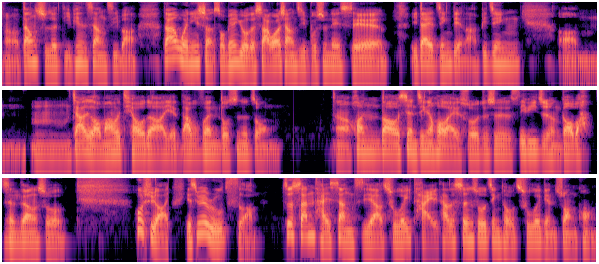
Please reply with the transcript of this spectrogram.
啊，当时的底片相机吧，当然维尼手手边有的傻瓜相机不是那些一代的经典啦，毕竟，嗯嗯，家里老妈会挑的啊，也大部分都是那种嗯，换到现今的话来说，就是 CP 值很高吧，只能这样说。或许啊，也是因为如此啊，这三台相机啊，除了一台它的伸缩镜头出了一点状况，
